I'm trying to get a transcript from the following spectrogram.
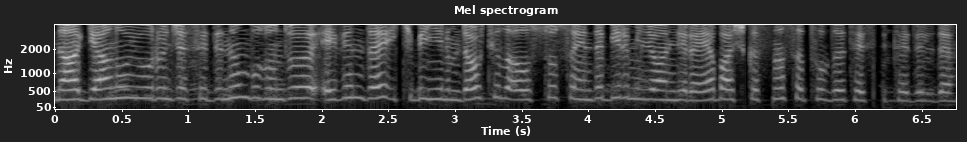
Nagihan Uyur'un cesedinin bulunduğu evin de 2024 yılı Ağustos ayında 1 milyon liraya başkasına satıldığı tespit edildi.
